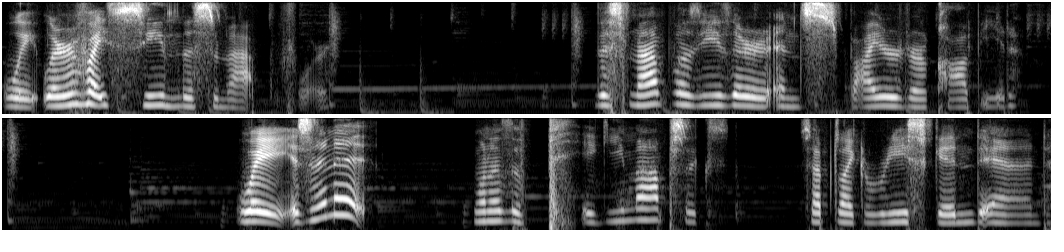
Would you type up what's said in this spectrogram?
wait, where have I seen this map before? This map was either inspired or copied. Wait, isn't it one of the Piggy maps, except like reskinned and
